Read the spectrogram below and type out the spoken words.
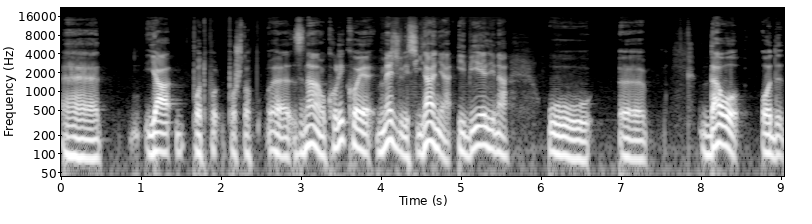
E, ja, po, pošto e, znam koliko je Međlis Janja i Bijeljina u, e, dao od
